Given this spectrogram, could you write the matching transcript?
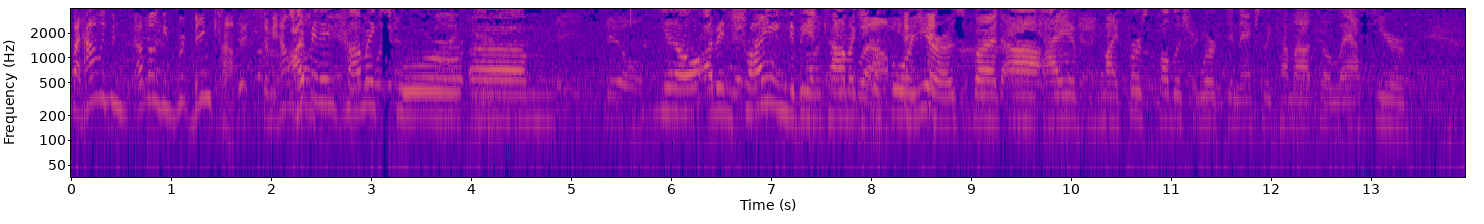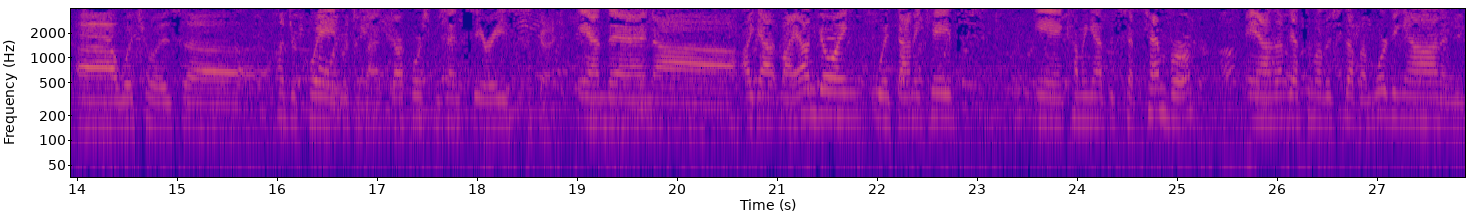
but how long have you been? How long have you been in comics? I mean, how long? I've been in comics for, um, you know, I've been trying to be in comics Well. for four years, but uh, I have my first published work didn't actually come out till last year, uh, which was uh, Hunter Quaid, which is a Dark Horse Presents series, Okay. and then uh, I got my ongoing with Donny Cates. And coming out this September, and I've got some other stuff I'm working on and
